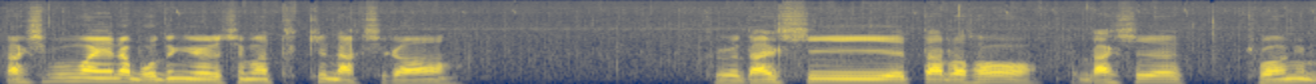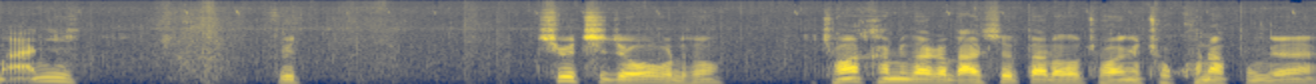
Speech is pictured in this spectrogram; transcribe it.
낚시뿐만 아니라 모든 게 그렇지만 특히 낚시가 그 날씨에 따라서 날씨의 조항이 많이 그 치우치죠. 그래서 정확합니다. 그 날씨에 따라서 조항이 좋고 나쁜 게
